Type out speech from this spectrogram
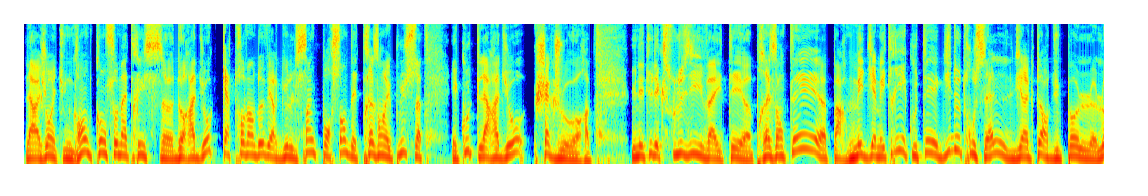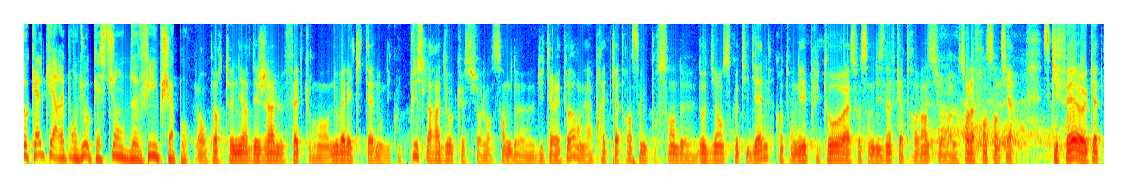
La région est une grande consommatrice de radio. 82,5% des 13 ans et plus écoutent la radio chaque jour. Une étude exclusive a été présentée par Médiamétrie. Écoutez Guy de Troussel, directeur du pôle local qui a répondu aux questions de Philippe Chapeau. Alors on peut retenir déjà le fait qu'en Nouvelle-Aquitaine, on écoute plus la radio que sur l'ensemble du territoire. On est à près de 85% d'audience quotidienne, quand on est plutôt à 79-80 sur, sur la France entière. Ce qui fait 4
